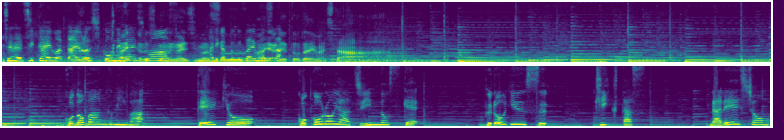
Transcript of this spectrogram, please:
じゃあ次回またよろしくお願いします、はい、よろしくお願いします。ありがとうございました、はい、ありがとうございましたこの番組は提供心谷仁之助プロデュースキクタスナレーション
